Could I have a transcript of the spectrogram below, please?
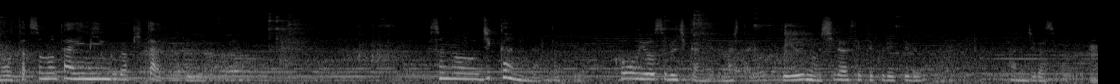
もうたそのタイミングが来たっていうその時間になったっていう紅葉する時間になりましたよっていうのを知らせてくれてる感じがするう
